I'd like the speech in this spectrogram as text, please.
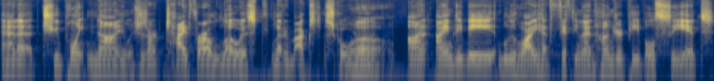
at a 2.9, which is our tied for our lowest Letterboxd score. Whoa. On IMDb, Blue Hawaii had 5,900 people see it.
